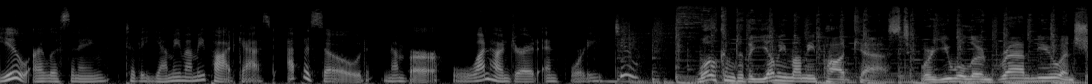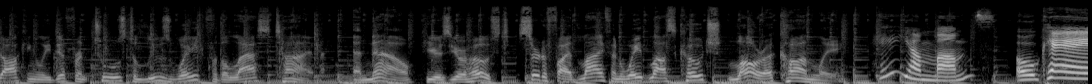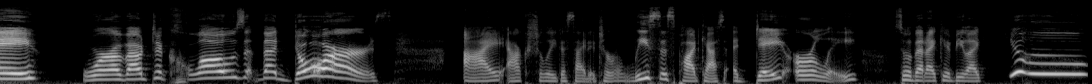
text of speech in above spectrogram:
You are listening to the Yummy Mummy Podcast, episode number 142. Welcome to the Yummy Mummy Podcast, where you will learn brand new and shockingly different tools to lose weight for the last time. And now, here's your host, certified life and weight loss coach, Laura Conley. Hey, Yum Mums. Okay, we're about to close the doors. I actually decided to release this podcast a day early so that I could be like, yoo-hoo,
